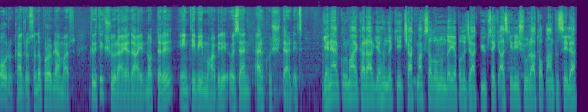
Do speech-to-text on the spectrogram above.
OR kadrosunda problem var. Kritik şuraya dair notları NTV muhabiri Özen Erkuş derledi. Genelkurmay karargahındaki Çakmak Salonu'nda yapılacak Yüksek Askeri Şura toplantısıyla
